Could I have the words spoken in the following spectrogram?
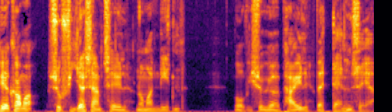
Og her kommer Sofia-samtale nummer 19, hvor vi søger at pejle, hvad dannelse er.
